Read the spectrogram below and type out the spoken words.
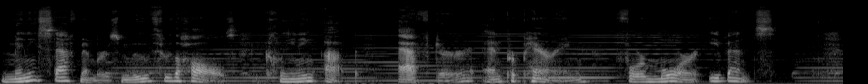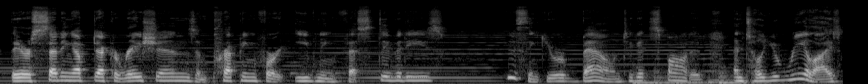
many staff members move through the halls, cleaning up after and preparing for more events. They are setting up decorations and prepping for evening festivities. You think you are bound to get spotted until you realize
